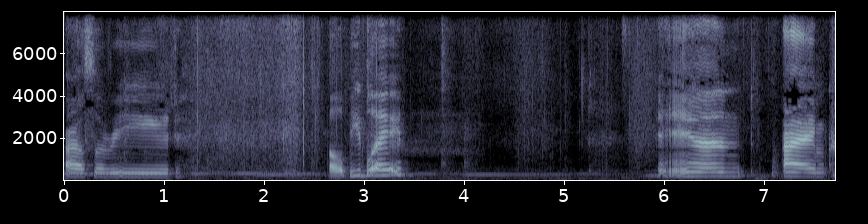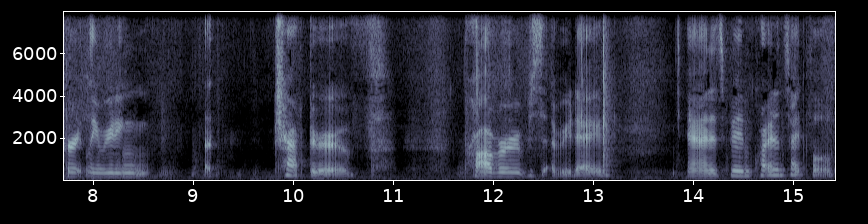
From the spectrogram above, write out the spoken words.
I also read El Bible and I'm currently reading a chapter of Proverbs every day, and it's been quite insightful.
